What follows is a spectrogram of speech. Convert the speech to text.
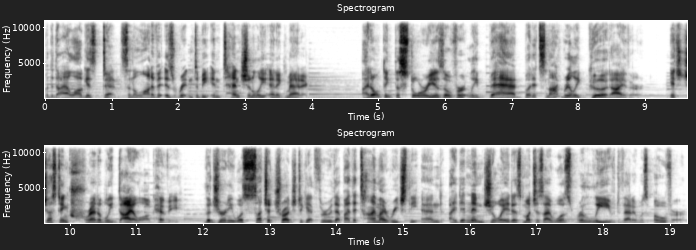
but the dialogue is dense and a lot of it is written to be intentionally enigmatic. I don't think the story is overtly bad, but it's not really good either. It's just incredibly dialogue heavy. The journey was such a trudge to get through that by the time I reached the end, I didn't enjoy it as much as I was relieved that it was over.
